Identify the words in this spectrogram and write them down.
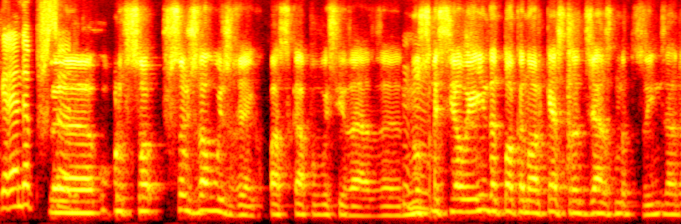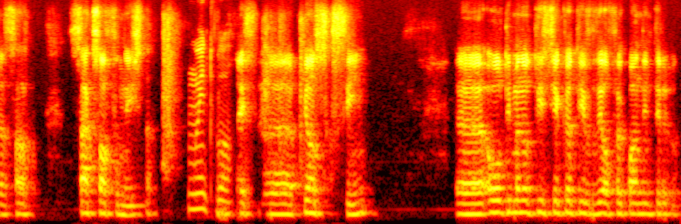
Grande professor. Eh, o professor, professor José Luís Rego, passo cá a publicidade, Uhum. não sei se ele ainda toca na Orquestra de Jazz de Matosinhos, era sa- saxofonista, Muito bom. se, eh, penso que sim. Eh, a última notícia que eu tive dele foi quando,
